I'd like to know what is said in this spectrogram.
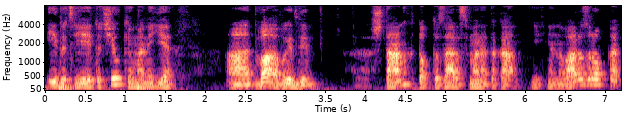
І до цієї точілки в мене є а, два види штанг. Тобто зараз в мене така їхня нова розробка.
